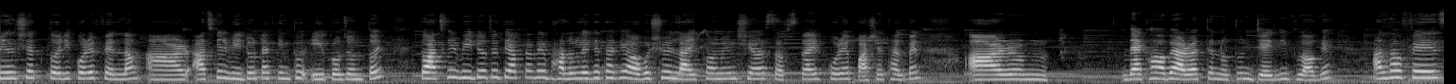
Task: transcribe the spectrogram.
মিল্কশেক তৈরি করে ফেললাম। আর আজকের ভিডিওটা কিন্তু এই পর্যন্তই। তো আজকের ভিডিও যদি আপনাদের ভালো লেগে থাকে, অবশ্যই লাইক, কমেন্ট, শেয়ার, সাবস্ক্রাইব করে পাশে থাকবেন। আর দেখা হবে আরও একটা নতুন ডেইলি ভ্লগে আল্লাহ হাফেজ।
